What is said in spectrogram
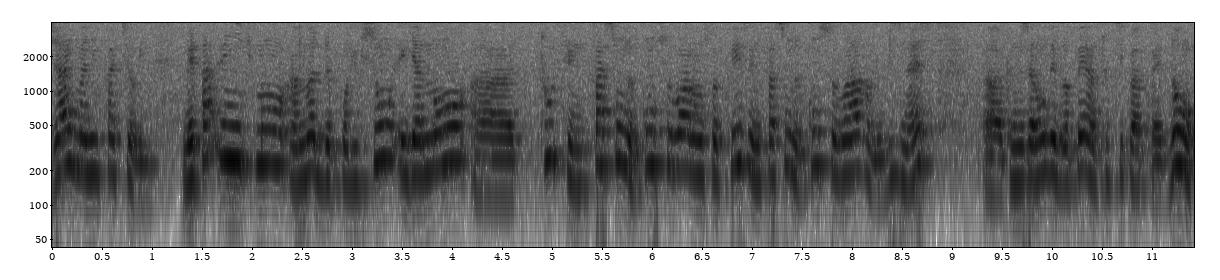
Jai Manufacturing mais pas uniquement un mode de production, également euh, toute une façon de concevoir l'entreprise et une façon de concevoir le business euh, que nous allons développer un tout petit peu après. Donc,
